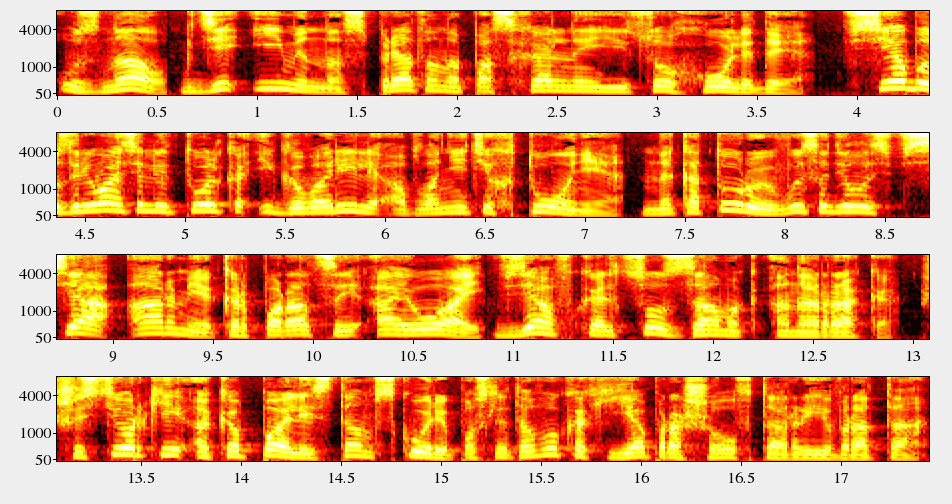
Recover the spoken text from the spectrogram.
узнал, где именно спрятано пасхальное яйцо Холидея. Все обозреватели только и говорили о планете Хтония, на которую высадилась вся армия корпорации IOI, взяв в кольцо замок Анарака. Шестерки окопались там вскоре после того, как я прошел вторые врата.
